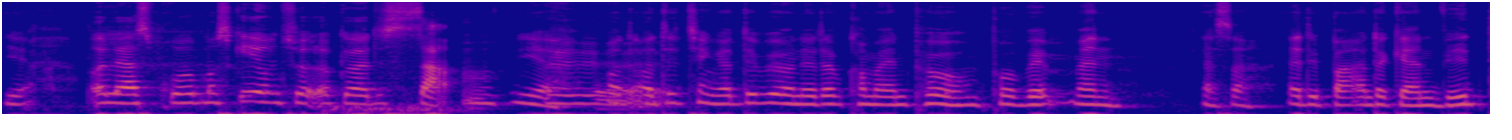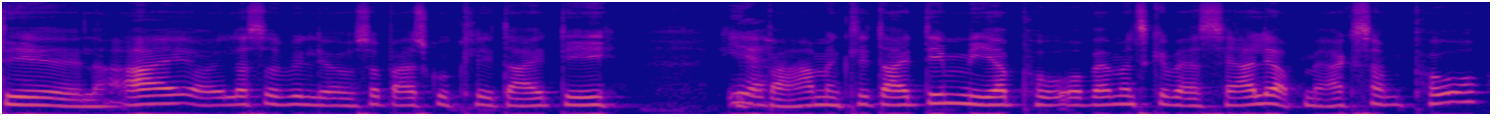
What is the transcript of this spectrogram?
Ja. og lad os prøve måske eventuelt at gøre det sammen. Ja, øh. og, og det tænker det vil jo netop komme an på, på hvem man, altså er det barn, der gerne vil det, eller ej, og ellers så vil jeg jo så bare skulle klæde dig det, ikke Ja. bare, men klæde dig det mere på, og hvad man skal være særlig opmærksom på,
